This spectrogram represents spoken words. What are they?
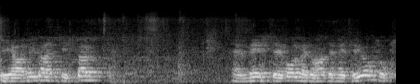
ja nüüd anti start meeste kolme tuhande meetri jooksuks.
